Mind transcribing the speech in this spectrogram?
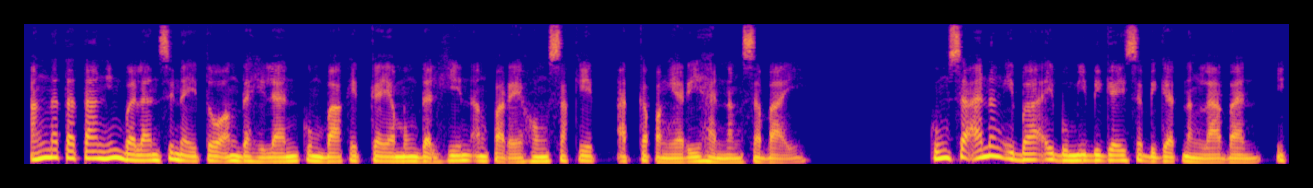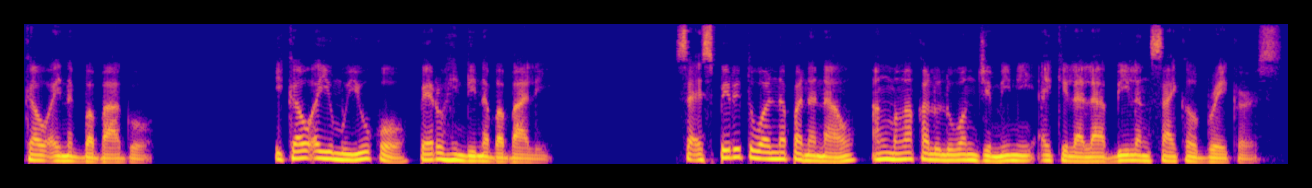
Ang natatanging balanse na ito ang dahilan kung bakit kaya mong dalhin ang parehong sakit at kapangyarihan ng sabay. Kung saan ang iba ay bumibigay sa bigat ng laban, ikaw ay nagbabago. Ikaw ay umuyuko pero hindi nababali. Sa espiritual na pananaw, ang mga kaluluwang Gemini ay kilala bilang cycle breakers.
